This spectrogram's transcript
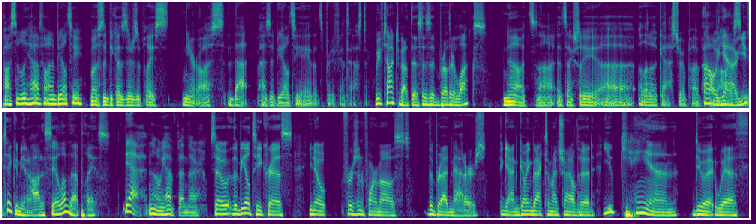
possibly have on a BLT, mostly because there's a place near us that has a BLTA that's pretty fantastic. We've talked about this. Is it Brother Lux? No, it's not. It's actually uh, a little gastropub. Oh, yeah. Odyssey. You've taken me to Odyssey. I love that place. yeah, no, we have been there. So the BLT, Chris, you know, first and foremost, the bread matters. Again, going back to my childhood, you can do it with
